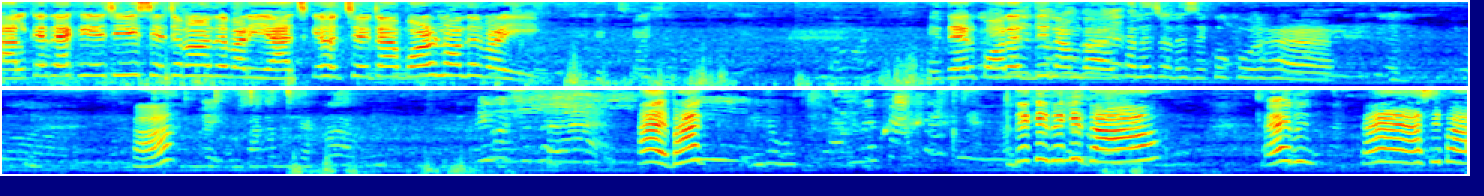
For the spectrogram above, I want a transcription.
কালকে দেখিয়েছি সেজ নদের বাড়ি আজকে হচ্ছে এটা বড় নদের বাড়ি। ঈদের পরের দিন আমরা এখানে চলেছি কুকুর হ্যাঁ। হ্যাঁ? ভাগ। দেখি দেখি দাও আসিফা।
